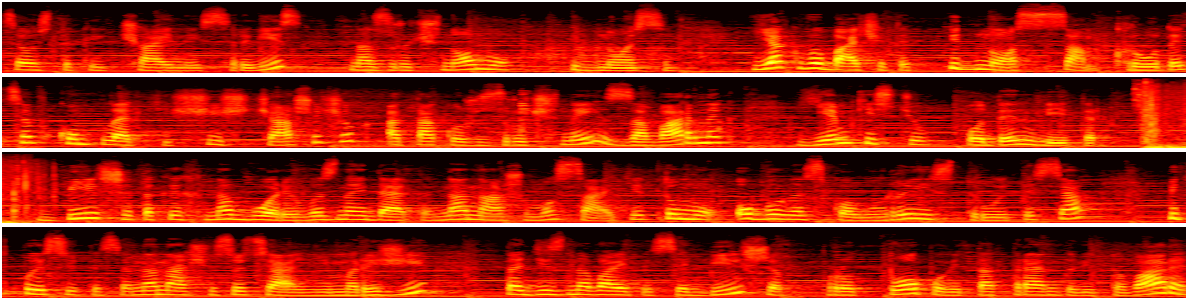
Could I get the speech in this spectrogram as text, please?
це ось такий чайний сервіс на зручному підносі. Як ви бачите, піднос сам крутиться в комплекті 6 чашечок, а також зручний заварник ємкістю 1 літр. Більше таких наборів ви знайдете на нашому сайті, тому обов'язково реєструйтеся, підписуйтеся на наші соціальні мережі та дізнавайтеся більше про топові та трендові товари,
